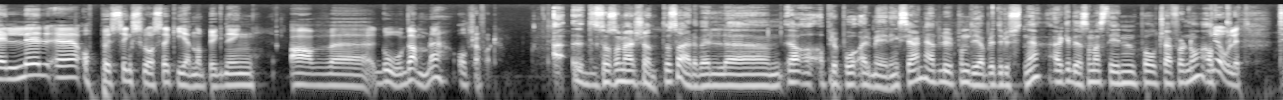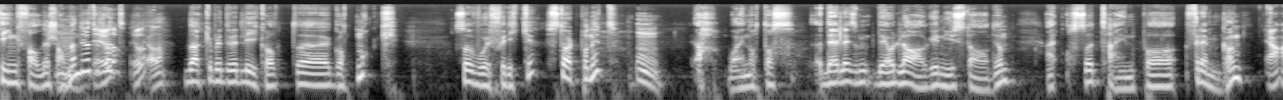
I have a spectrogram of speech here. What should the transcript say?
Eller uh, oppussing-gjenoppbygning av uh, gode, gamle Old Trafford. Eh, Sånn som jeg skjønte, så er det vel eh, ja, Apropos armeringsjern, jeg lurer på om de har blitt rustne? Er det ikke det som er stilen på Old Trafford nå? At Jo, litt. ting faller sammen, rett og slett? jo da. jo da. Det har ikke blitt vedlikeholdt uh, godt nok. Så hvorfor ikke starte på nytt? Mm. Ja, why not, ass? Det, er liksom, det å lage ny stadion er også et tegn på fremgang. Ja.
